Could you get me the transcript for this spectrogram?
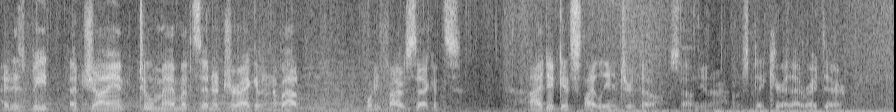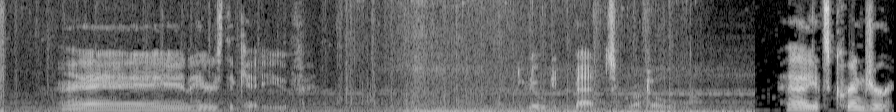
I just beat a giant, two mammoths, and a dragon in about 45 seconds. I did get slightly injured, though, so, you know, let's take care of that right there. And here's the cave. Bloated Man's Grotto. Hey, it's Cringer.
